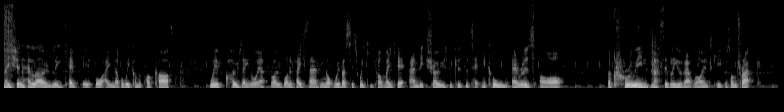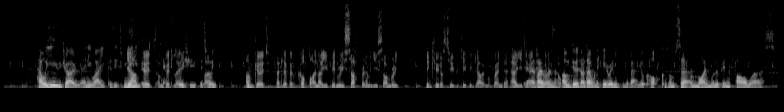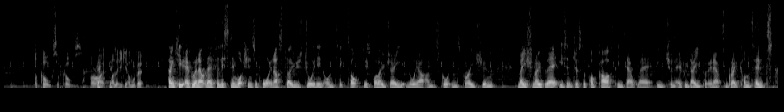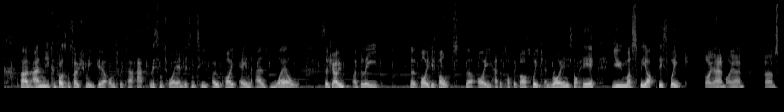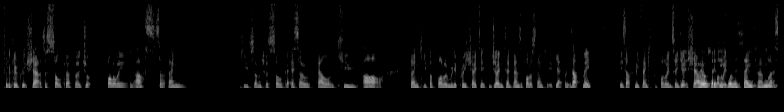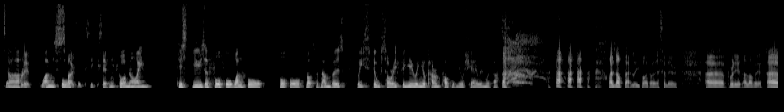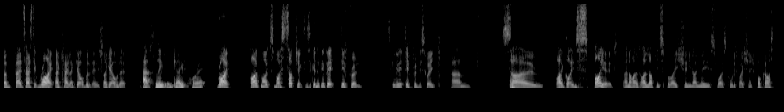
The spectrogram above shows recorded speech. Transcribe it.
Nation. Hello, Lee Kemp here for another week on the podcast with Jose Noya. Ryan Boniface sadly not with us this week. He can't make it, and it shows because the technical errors are accruing massively without Ryan to keep us on track. How are you, Joe? Anyway, because it's me. Yeah, I'm good. I'm good, Lee. Issues this Um, week. I'm good. I Had a little bit of a cough, but I know you've been really suffering, haven't you? So I'm really big kudos to you for keeping going, my friend. How are you doing? Yeah, I don't want, I'm good. I don't want to hear anything about your cough because I'm certain mine will have been far worse. Of course, of course. All right, I'll let you get on with it. Thank you, everyone out there, for listening, watching, supporting us. Those joining on TikTok, just follow J Noya underscore Inspiration Nation over there. Isn't just a podcast; he's out there each and every day putting out some great content. Um, and you can follow us on social media on Twitter at Listen to IN, Listen T O I N as well. So, Joe, I believe that by default that I had a topic last week and Ryan is not here. You must be up this week. I am, I am. Um, just want to give a quick shout out to Solka for jo- following us. So thank you so much for Solka, S O L Q R. Thank you for following. Really appreciate it. Join 10,000 followers. Thank you. Yeah, but it's up for me. It's up for me. Thank you for following. So you get a shout I also just want to say to um, you, uh, Brilliant. one four So- six six seven four nine. Just use a four four one four four four. Lots of numbers. We feel sorry for you and your current problem you're sharing with us. I love that, Lee, by the way. That's hilarious. Uh, brilliant. I love it. Um, fantastic. Right. Okay. Let's get on with it. Shall I get on with it? Absolutely, go for it. Right. I've my my subject is going to be a bit different. It's going to be a bit different this week. Um, so I got inspired, and I, I love inspiration. You know me. This is why it's called Inspiration Podcast.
